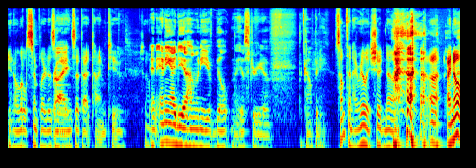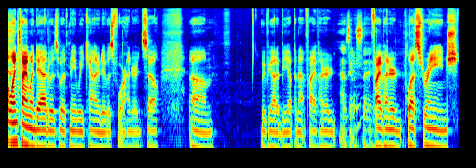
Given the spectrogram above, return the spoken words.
You know, a little simpler designs at that time too. So And any idea how many you've built in the history of the company? something I really should know. uh, I know at one time when Dad was with me, we counted it was 400. So um, we've got to be up in that 500, I was gonna say. 500 plus range,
